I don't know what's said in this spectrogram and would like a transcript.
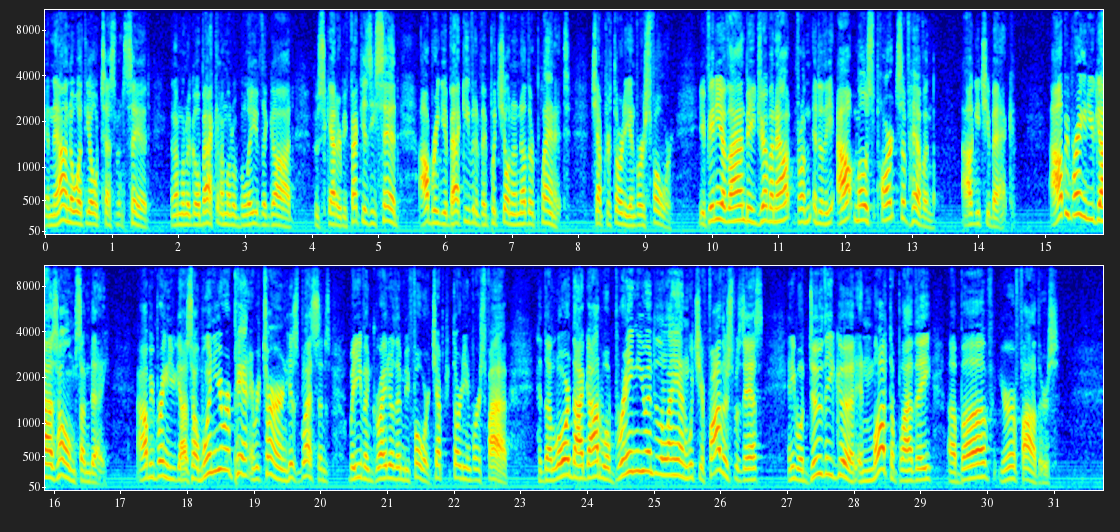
And now I know what the Old Testament said, and I'm going to go back and I'm going to believe the God who scattered me. In fact, as He said, I'll bring you back even if they put you on another planet. Chapter 30 and verse 4. If any of thine be driven out from into the outmost parts of heaven, I'll get you back. I'll be bringing you guys home someday. I'll be bringing you guys home. When you repent and return, his blessings will be even greater than before. Chapter 30 and verse 5. The Lord thy God will bring you into the land which your fathers possessed, and he will do thee good and multiply thee above your fathers.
